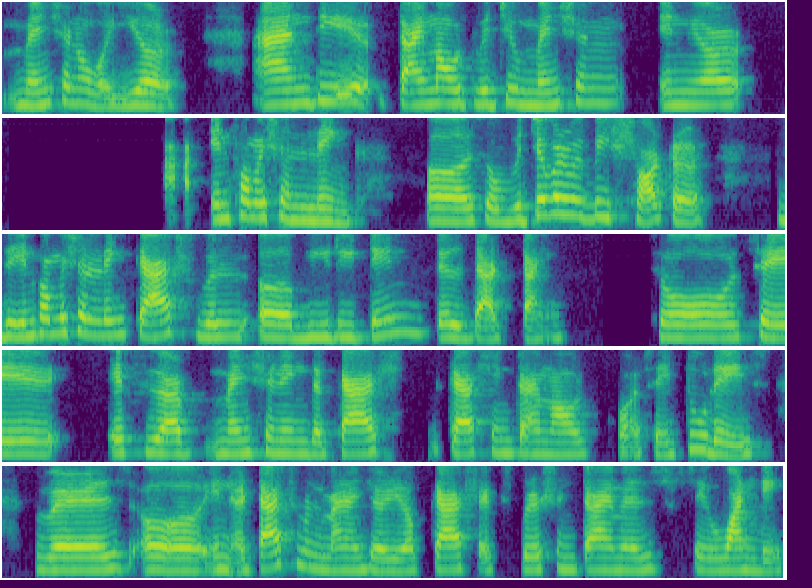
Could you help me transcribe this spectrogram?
mention over here, and the timeout which you mention in your uh, information link. Uh, so whichever will be shorter, the information link cache will uh, be retained till that time. So say if you are mentioning the cache caching timeout for say two days, whereas uh, in attachment manager your cache expiration time is say one day.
